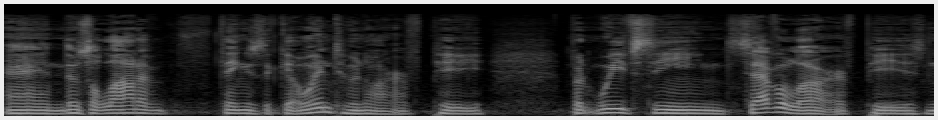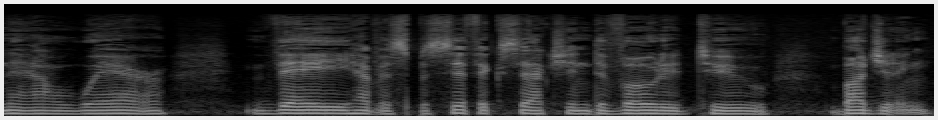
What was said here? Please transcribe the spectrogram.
And there's a lot of things that go into an RFP, but we've seen several RFPs now where they have a specific section devoted to budgeting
